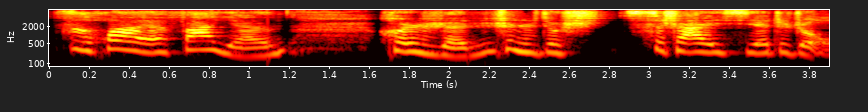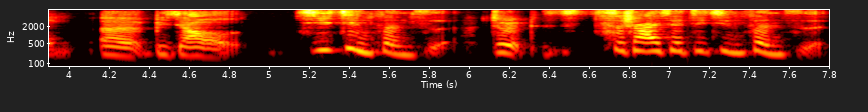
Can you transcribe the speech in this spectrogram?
字画呀、发言和人，甚至就是刺杀一些这种呃比较。激进分子，就是刺杀一些激进分子，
